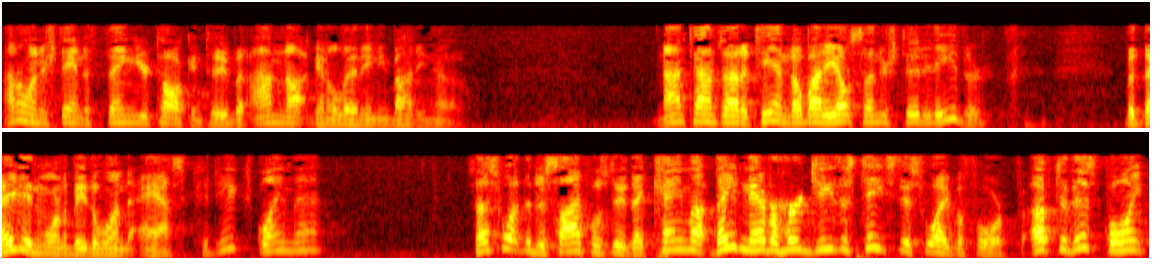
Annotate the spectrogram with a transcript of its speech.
I don't understand a thing you're talking to, but I'm not going to let anybody know. Nine times out of ten, nobody else understood it either. But they didn't want to be the one to ask. Could you explain that? So that's what the disciples do. They came up. They'd never heard Jesus teach this way before. Up to this point,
